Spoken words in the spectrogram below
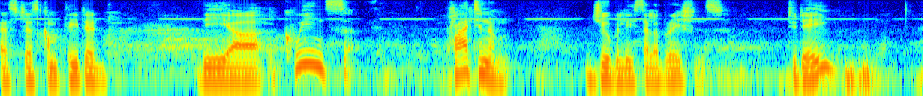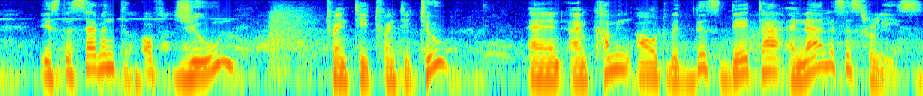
has just completed the uh, Queen's Platinum Jubilee celebrations. Today is the 7th of June 2022, and I'm coming out with this data analysis release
